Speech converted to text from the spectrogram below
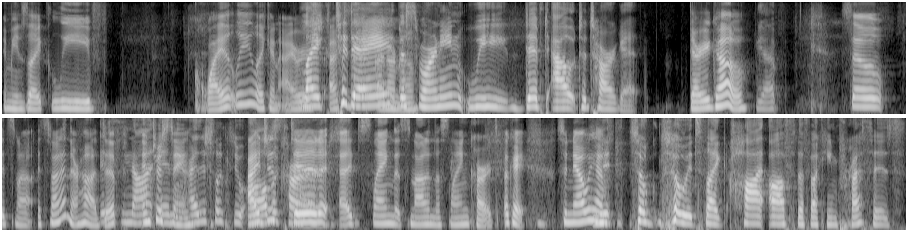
It means like leave quietly, like an Irish. like exit? Today, this morning, we dipped out to Target. There you go. Yep. So it's not. It's not in there, huh? Dip. It's not Interesting. I just looked through all I just did a slang that's not in the slang cards. Okay, so now we have N- so so it's like hot off the fucking presses.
